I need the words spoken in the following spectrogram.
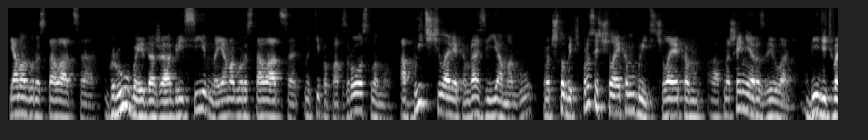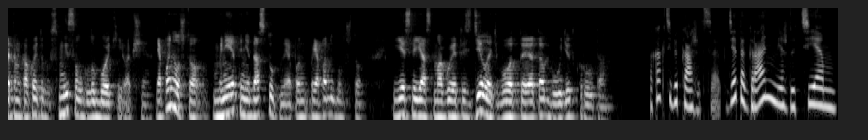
Я могу расставаться грубо и даже агрессивно. Я могу расставаться, ну, типа по-взрослому. А быть с человеком разве я могу? Вот чтобы просто с человеком быть, с человеком отношения развивать. Видеть в этом какой-то смысл глубокий вообще. Я понял, что мне это недоступно. Я, я подумал, что если я смогу это сделать, вот это будет круто. А как тебе кажется, где-то грань между тем,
